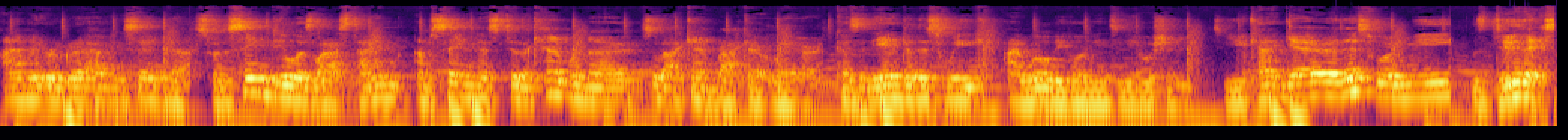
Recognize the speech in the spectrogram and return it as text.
I might regret having said that. So the same deal as last time, I'm saying this to the camera now so that I can't back out later. Because at the end of this week, I will be going into the ocean. So you can't get out of this with me. Let's do this.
